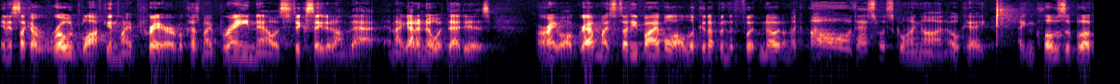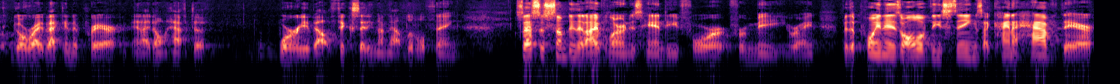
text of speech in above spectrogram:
And it's like a roadblock in my prayer because my brain now is fixated on that, and I got to know what that is. All right, well, I'll grab my study Bible, I'll look it up in the footnote. I'm like, oh, that's what's going on. Okay, I can close the book, go right back into prayer, and I don't have to worry about fixating on that little thing. So that's just something that I've learned is handy for, for me, right? But the point is, all of these things I kind of have there,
